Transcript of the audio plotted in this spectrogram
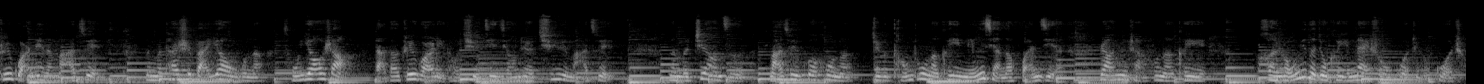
椎管内的麻醉，那么它是把药物呢从腰上打到椎管里头去进行这个区域麻醉。那么这样子麻醉过后呢，这个疼痛呢可以明显的缓解，让孕产妇呢可以很容易的就可以耐受过这个过程。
